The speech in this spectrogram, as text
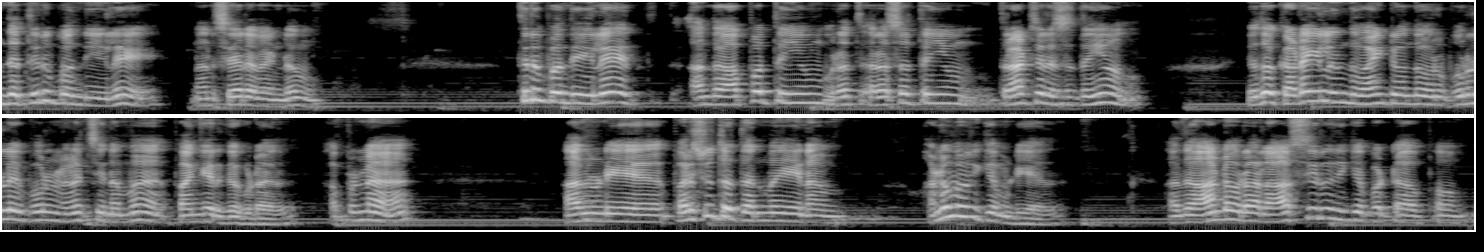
இந்த திருப்பந்தியிலே நான் சேர வேண்டும். திருப்பந்தியிலே அந்த அப்பத்தையும் ரத் ரசத்தையும் திராட்சை ரசத்தையும் ஏதோ கடையிலிருந்து வாங்கிட்டு வந்த ஒரு பொருளை போல் நினச்சி நம்ம பங்கேற்கக்கூடாது அப்படின்னா அதனுடைய பரிசுத்த தன்மையை நாம் அனுபவிக்க முடியாது. அது ஆண்டவரால் ஆசீர்வதிக்கப்பட்ட அப்பம்.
